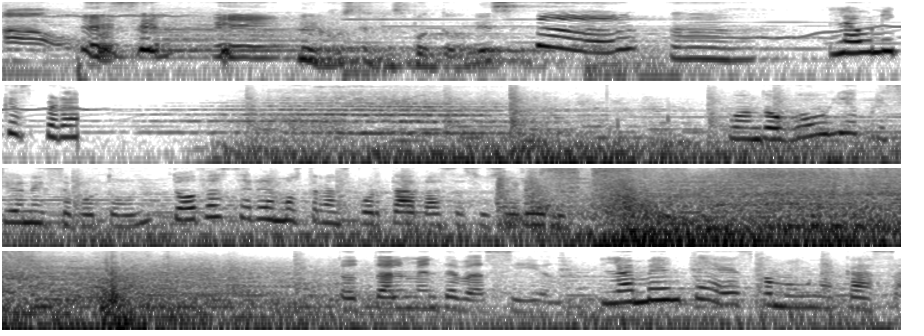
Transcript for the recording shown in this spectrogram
au. ¡Es el fin! Me gustan los botones. La única esperanza. Cuando Gowly aprisione ese botón, todas seremos transportadas a su cerebro. Totalmente vacío. La mente es como una casa.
